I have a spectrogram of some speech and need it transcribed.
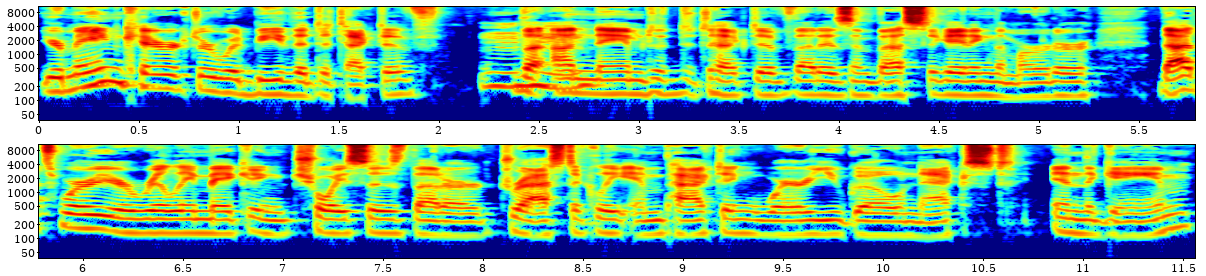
your main character would be the detective, the unnamed detective that is investigating the murder. That's where you're really making choices that are drastically impacting where you go next in the game.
